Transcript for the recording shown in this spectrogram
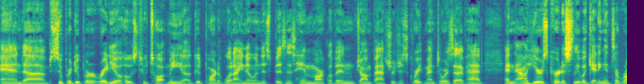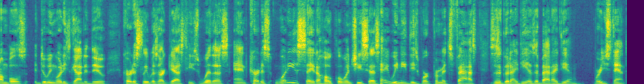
and uh, super duper radio host who taught me a good part of what I know in this business. Him, Mark Levin, John Batchelor, just great mentors that I've had. And now here's Curtis Sliwa getting into rumbles, doing what he's got to do. Curtis Sliwa's our guest. He's with us. And Curtis, what do you say to Hochul when she says, "Hey, we need these work permits fast"? Is this a good idea? Is it a bad idea? Where you stand?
